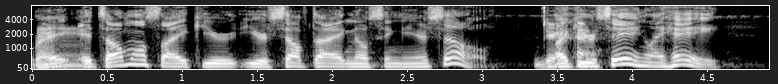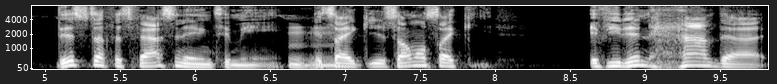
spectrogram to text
right Mm-hmm. it's almost like you're you're self-diagnosing yourself like you're saying like hey this stuff is fascinating to me. Mm-hmm. it's like it's almost like if you didn't have that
